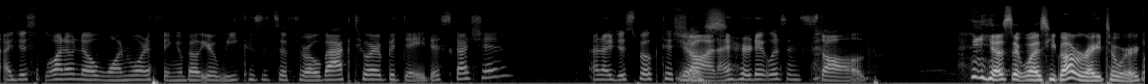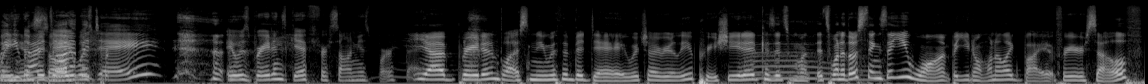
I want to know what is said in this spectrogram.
I just want to know one more thing about your week because it's a throwback to our bidet discussion. And I just spoke to Sean. Yes. I heard it was installed. yes, it was. He got right to work. Wait, you he guys installed- got a was- bidet? It was Braden's gift for Sonia's birthday. Yeah, Braden blessed me with a bidet, which I really appreciated because it's one it's one of those things that you want, but you don't want to like buy it for yourself.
